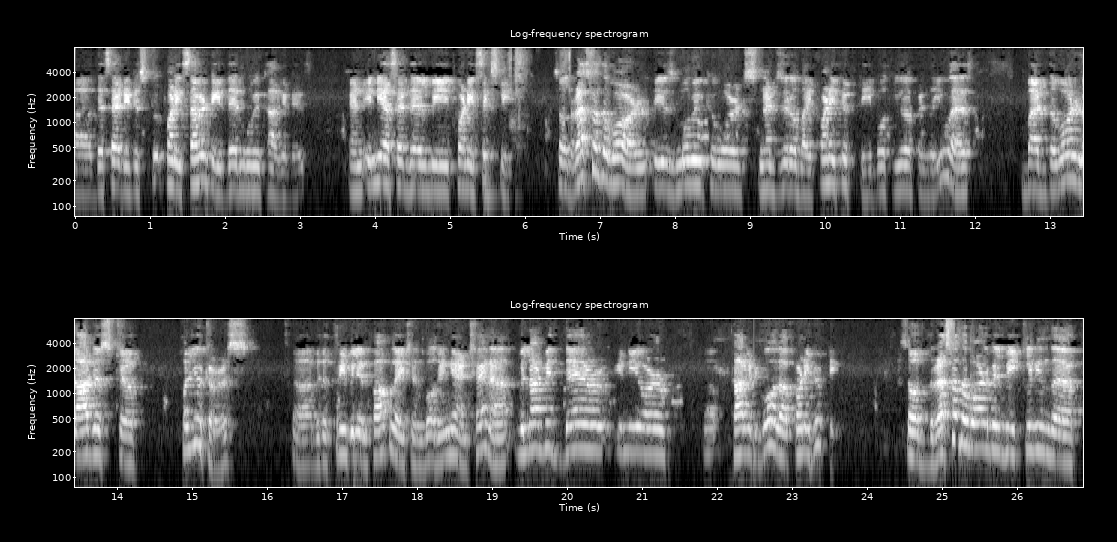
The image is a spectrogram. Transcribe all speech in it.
Uh, they said it is 2070, their moving target is. And India said there will be 2060. So the rest of the world is moving towards net zero by 2050, both Europe and the US. But the world's largest uh, polluters uh, with a 3 billion population, both India and China, will not be there in your uh, target goal of 2050. So the rest of the world will be cleaning the,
